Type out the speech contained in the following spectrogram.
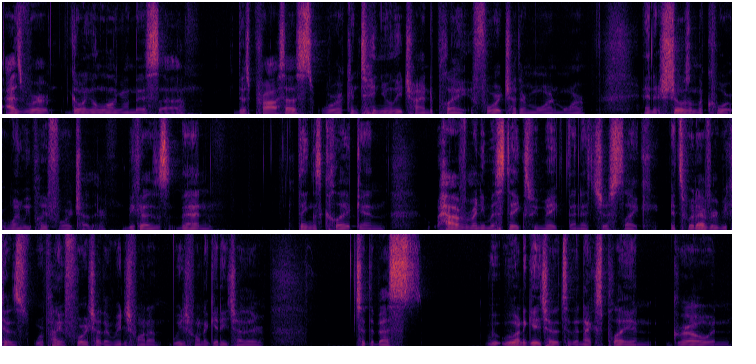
as we're going along on this uh, this process, we're continually trying to play for each other more and more, and it shows on the court when we play for each other because then things click and however many mistakes we make, then it's just like it's whatever because we're playing for each other. We just want to we just want to get each other to the best. We, we want to get each other to the next play and grow and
